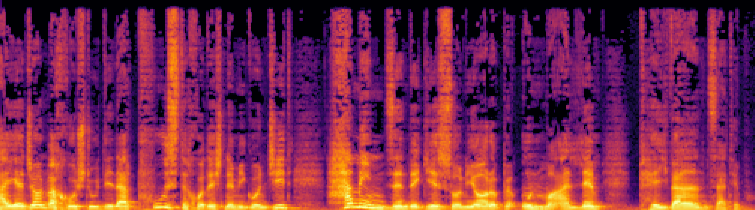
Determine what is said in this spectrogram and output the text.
هیجان و خوشنودی در پوست خودش نمی گنجید همین زندگی سونیا رو به اون معلم پیوند زده بود.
